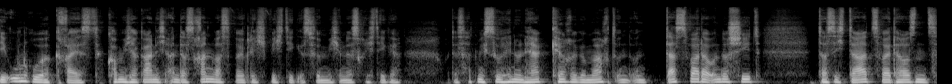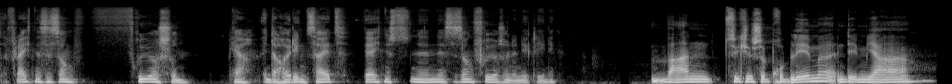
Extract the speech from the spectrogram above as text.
die Unruhe kreist, komme ich ja gar nicht an das ran, was wirklich wichtig ist für mich und das Richtige. Und das hat mich so hin und her kirre gemacht. Und, und das war der Unterschied, dass ich da 2000, vielleicht eine Saison früher schon, ja, in der heutigen Zeit wäre ich eine, eine Saison früher schon in die Klinik. Waren psychische Probleme in dem Jahr,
